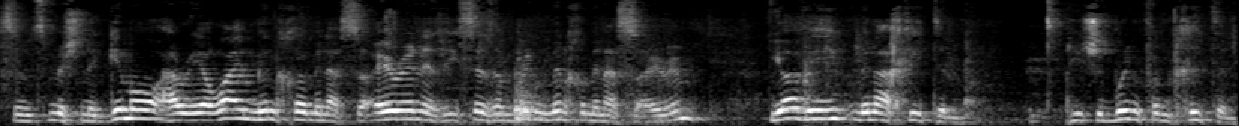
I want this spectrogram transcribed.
So it's Mishnah Gimel, Arielai Mincha min Asairin, as he says, I'm bringing Mincha min Asairim. Yavi min Achitim. He should bring from Chitim.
